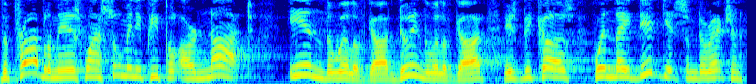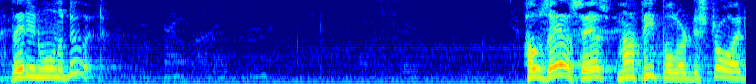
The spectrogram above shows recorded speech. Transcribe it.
The problem is why so many people are not in the will of God, doing the will of God, is because when they did get some direction, they didn't want to do it. Hosea says, My people are destroyed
